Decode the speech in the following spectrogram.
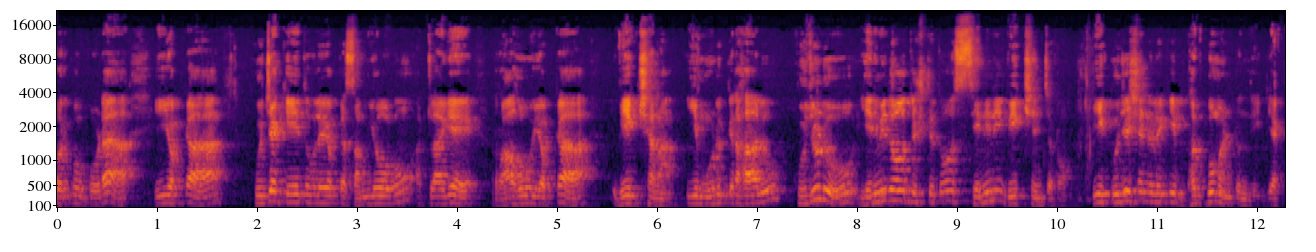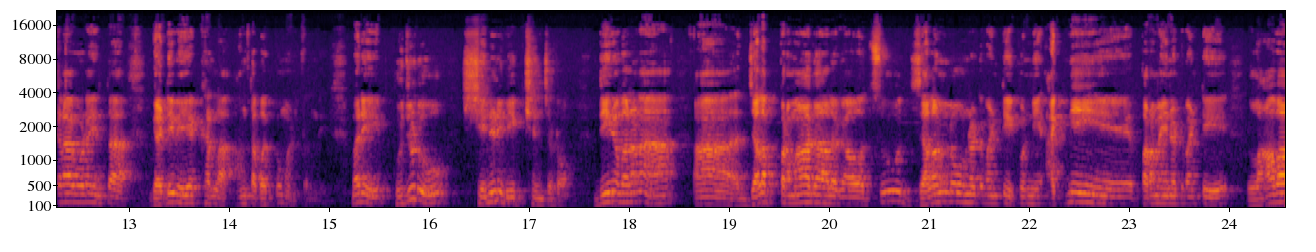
వరకు కూడా ఈ యొక్క కుజకేతువుల యొక్క సంయోగం అట్లాగే రాహువు యొక్క వీక్షణ. ఈ మూడు గ్రహాలు కుజుడు ఎనిమిదో దృష్టితో శనిని వీక్షించటం. ఈ కుజ శనులకి భగ్గుమంటుంది ఎక్కడా కూడా ఇంత గడ్డి వేయక్కర్లా అంత భగ్గుమంటుంది మరి కుజుడు శనిని వీక్షించటం. దీని వలన జల ప్రమాదాలు కావచ్చు జలంలో ఉన్నటువంటి కొన్ని అగ్నిపరమైనటువంటి లావా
